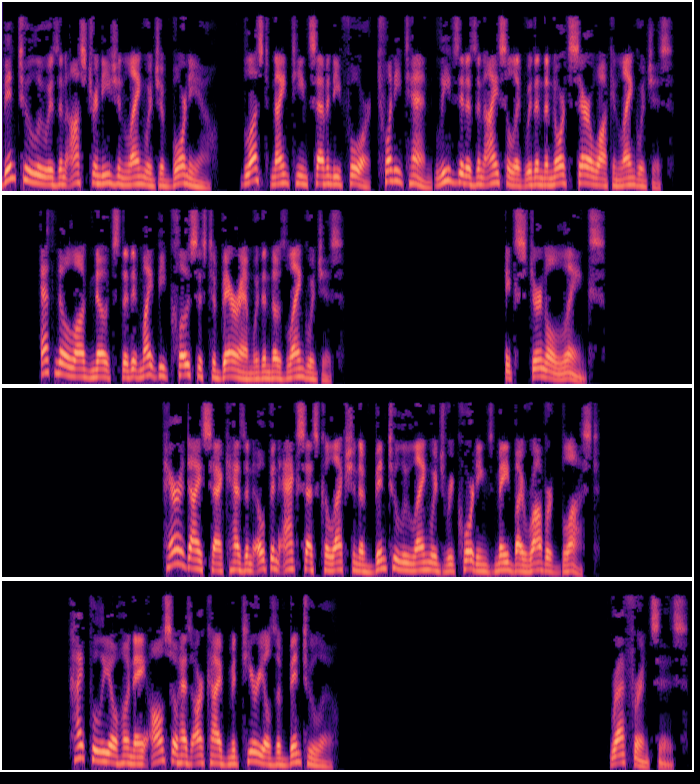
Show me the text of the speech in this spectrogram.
Bintulu is an Austronesian language of Borneo. Blust 1974, 2010 leaves it as an isolate within the North Sarawakan languages. Ethnologue notes that it might be closest to Baram within those languages. External links Paradisec has an open-access collection of Bintulu language recordings made by Robert Blust. Kaipuleohone also has archived materials of Bintulu. References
